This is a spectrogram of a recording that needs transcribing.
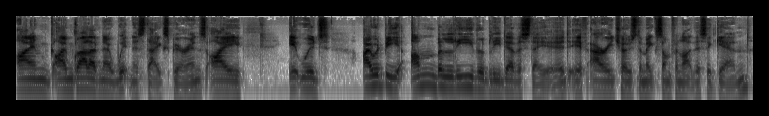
I'm, I'm glad I've now witnessed that experience. I, it would, I would be unbelievably devastated if Ari chose to make something like this again.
